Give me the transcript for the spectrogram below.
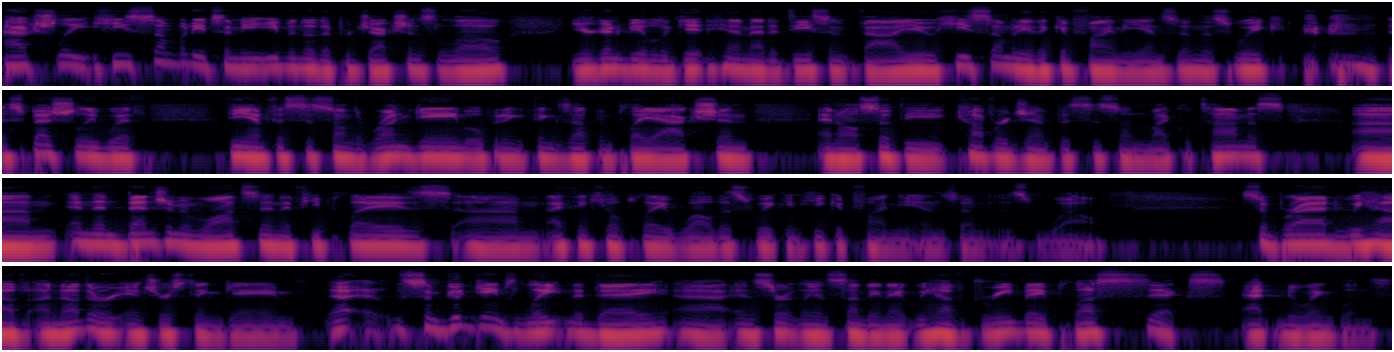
actually he's somebody to me even though the projection's low you're going to be able to get him at a decent value he's somebody that can find the end zone this week especially with the emphasis on the run game opening things up in play action and also the coverage emphasis on michael thomas um, and then benjamin watson if he plays um, i think he'll play well this week and he could find the end zone as well so, Brad, we have another interesting game. Uh, some good games late in the day, uh, and certainly on Sunday night. We have Green Bay plus six at New England.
